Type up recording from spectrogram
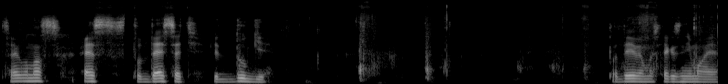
Це у нас S110 від Дугі. Подивимось, як знімає.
